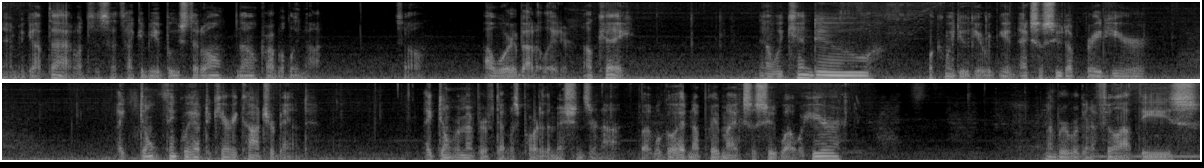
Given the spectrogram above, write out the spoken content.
And we got that. What does that? That could be a boost at all? No, probably not. So I'll worry about it later. Okay. Now we can do what can we do here? We can get an exosuit upgrade here. I don't think we have to carry contraband. I don't remember if that was part of the missions or not, but we'll go ahead and upgrade my exosuit while we're here. Remember, we're going to fill out these.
